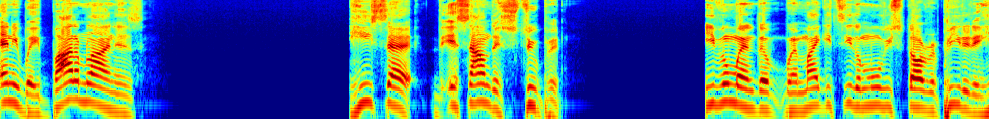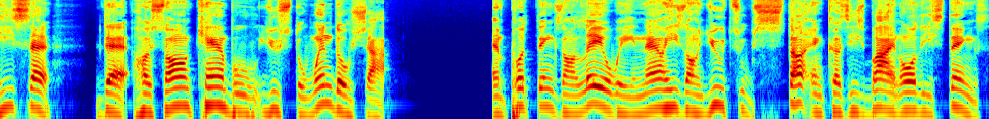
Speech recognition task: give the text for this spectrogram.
Anyway, bottom line is, he said it sounded stupid even when the when Mikey T the movie star repeated it, he said that Hassan Campbell used to window shop and put things on layaway. Now he's on YouTube stunting because he's buying all these things.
